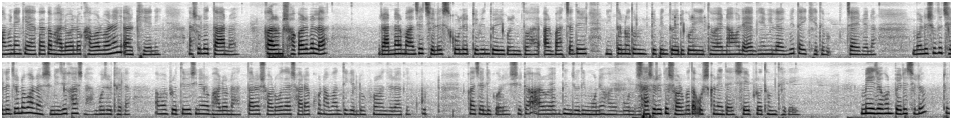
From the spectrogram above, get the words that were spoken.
আমি নাকি একা একা ভালো ভালো খাবার বানাই আর খেয়ে নিই। আসলে তা নয়, কারণ সকালবেলা রান্নার মাঝে ছেলের স্কুলের টিফিন তৈরি করে নিতে হয় আর বাচ্চাদের নিত্য নতুন টিফিন তৈরি করে দিতে হয়, না হলে একঘেয়েমি লাগবে, তাই খেতে চাইবে না। বলে শুধু ছেলের জন্য বানাস, নিজে খাস না, বোঝো ঠেলা। আমার প্রতিবেশী প্রতিবেশিনীরা ভালো না, তারা সর্বদা সারাক্ষণ আমার দিকে নজর রাখে, কুট কাচালি করে। সেটা আরও একদিন যদি মনে হয় বলব। শাশুড়িকে সর্বদা উস্কানি দেয়, সেই প্রথম থেকেই। মেয়ে যখন পেটে ছিল, ঠিক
